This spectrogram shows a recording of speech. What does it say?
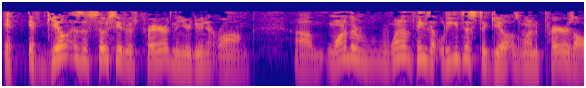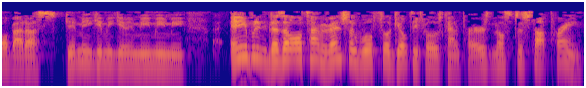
If, if guilt is associated with prayer, then you're doing it wrong. Um, one of the one of the things that leads us to guilt is when prayer is all about us. Give me, give me, give me, me, me, me. Anybody that does that all the time eventually will feel guilty for those kind of prayers, and they'll just stop praying.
